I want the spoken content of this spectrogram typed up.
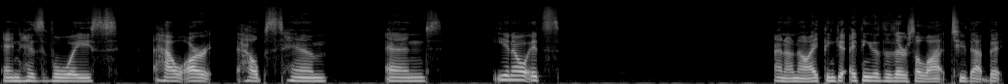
and his voice, how art helps him. And, you know, it's, I don't know. I think, I think that there's a lot to that, but,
